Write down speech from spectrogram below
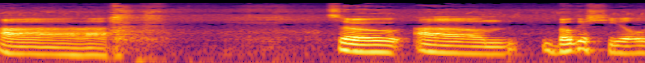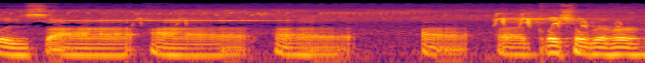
uh, so um, Bogus Shield is uh, uh, uh, uh, a glacial river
